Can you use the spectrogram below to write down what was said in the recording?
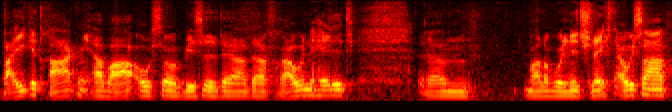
beigetragen. Er war auch so ein bisschen der, der Frauenheld, ähm, weil er wohl nicht schlecht aussah.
